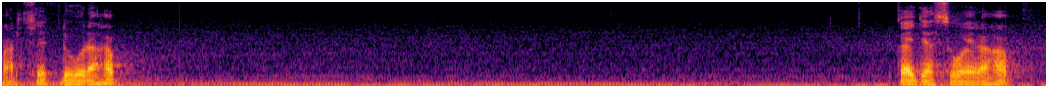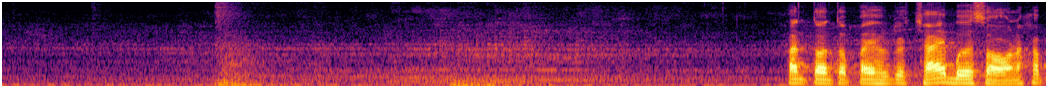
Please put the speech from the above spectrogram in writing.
ปัดเช็คดูนะครับ ใกล้จะสวยแล้วครับ ขั้นตอนต่อไปผมจะใช้เบอร์ 2 นะครับ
